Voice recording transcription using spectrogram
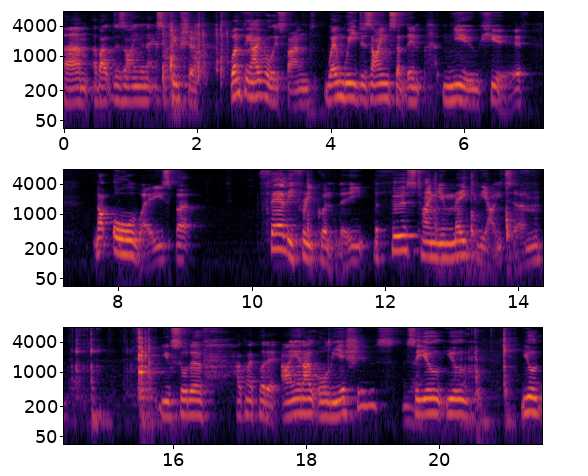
um, about design and execution. One thing I've always found when we design something new here, not always, but fairly frequently, the first time you make the item, you sort of how can I put it, iron out all the issues. So you you you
